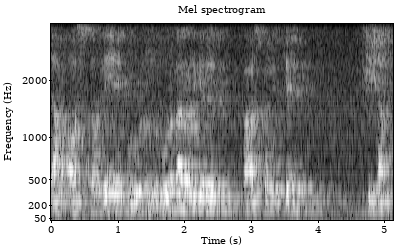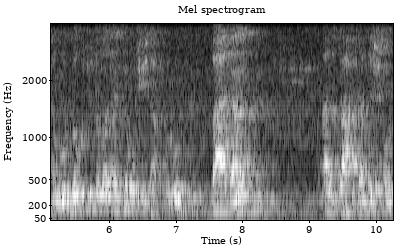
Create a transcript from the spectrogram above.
در آستانه بروز و ظهور قرار گرفت. فرض کنید که شیش گروه به وجود اومدن که اون شیش گروه بعدا از وحدتشون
